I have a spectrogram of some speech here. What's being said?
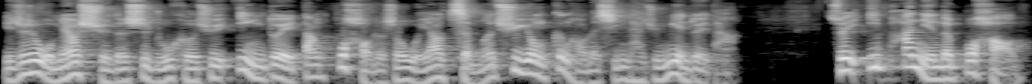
也就是我们要学的是如何去应对当不好的时候，我要怎么去用更好的心态去面对它。所以一八年的不好，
